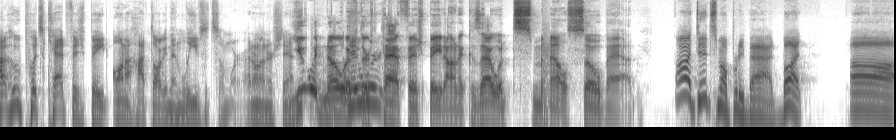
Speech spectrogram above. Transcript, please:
How, who puts catfish bait on a hot dog and then leaves it somewhere? I don't understand. You would know They if there's were- catfish bait on it because that would smell so bad. Oh, it did smell pretty bad, but uh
